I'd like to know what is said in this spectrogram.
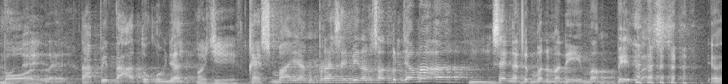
Boleh. Tapi taat hukumnya Wajib. Kayak sembahyang pernah saya bilang saat berjamaah. Saya nggak demen sama nih imam bebas. Yang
